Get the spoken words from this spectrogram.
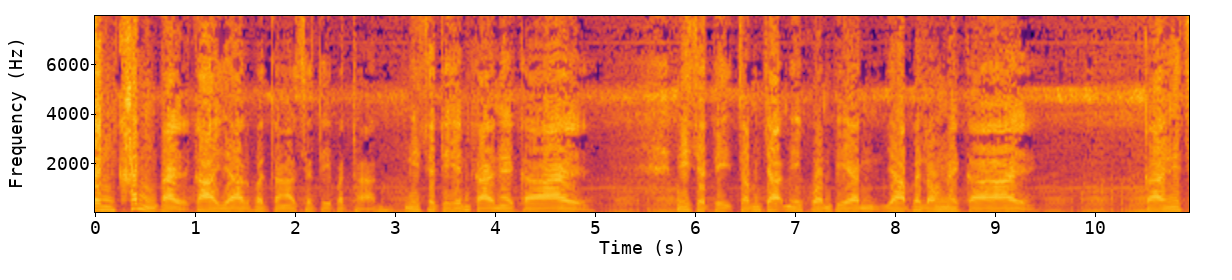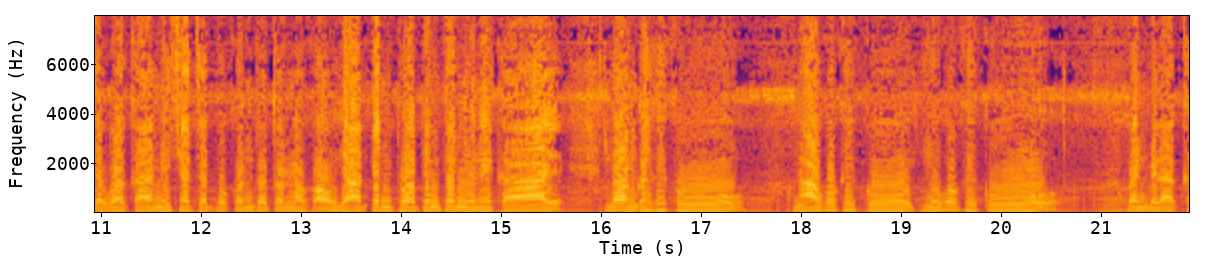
เป็นขั้นไปกายาปตาสติปัฏฐาน มีสติเห็นกายในกาย มีสติจำจะมีความเพียรอย่าไปหลงในกายกายนี้จักว่ากายไม่ใช่จัดบุคคลตัวตนเราเขาอย่าเป็นตัวเป็นตนอยู่ในกายร้อนก็คือกูหนาวก็คือกู หิวก็คือกูเป็นเวลาก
